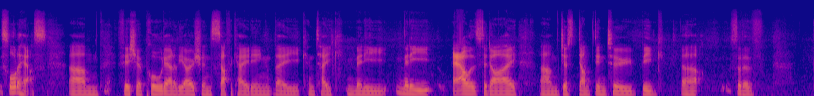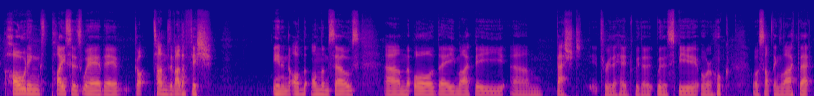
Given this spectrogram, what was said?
slaughterhouse. Um, Fish are pulled out of the ocean, suffocating. They can take many, many hours to die, um, just dumped into big, uh, sort of holding places where they've got tons of other fish in and on, on themselves, um, or they might be um, bashed through the head with a with a spear or a hook or something like that.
